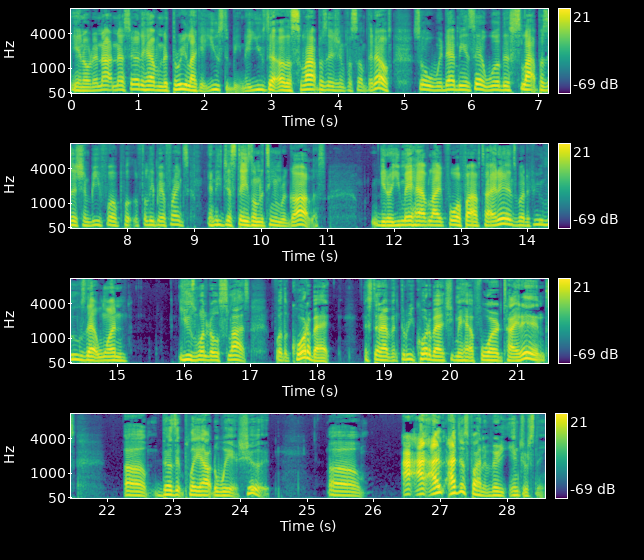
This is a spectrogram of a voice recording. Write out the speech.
You know, they're not necessarily having the three like it used to be. They use that other slot position for something else. So, with that being said, will this slot position be for Feleipe Franks and he just stays on the team regardless? You know, you may have like four or five tight ends, but if you lose that one, use one of those slots for the quarterback, instead of having three quarterbacks, you may have four tight ends. Uh, does it play out the way it should? Uh, I, I, I just find it very interesting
